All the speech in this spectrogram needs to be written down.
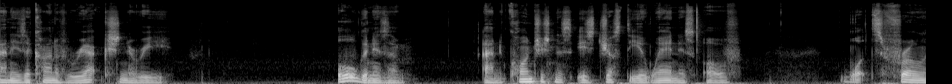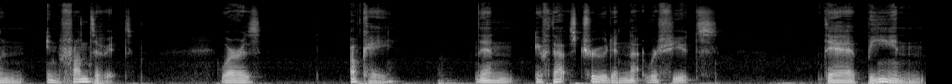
and is a kind of reactionary organism. And consciousness is just the awareness of what's thrown in front of it. Whereas, okay, then if that's true, then that refutes there being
